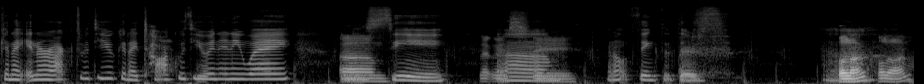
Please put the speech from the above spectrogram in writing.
can I interact with you? Can I talk with you in any way? Let me Um, see. Let me Um, see. I don't think that there's Hold on, hold on.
